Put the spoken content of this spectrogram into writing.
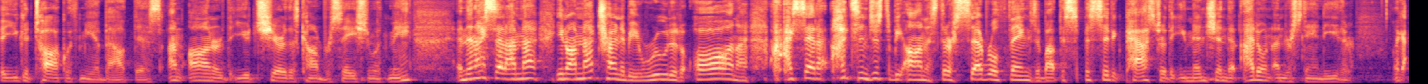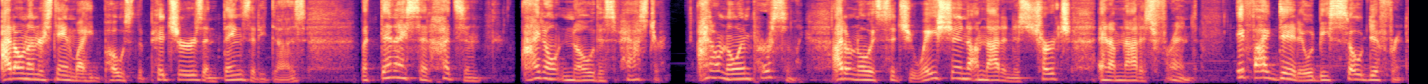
that you could talk with me about this. I'm honored that you'd share this conversation with me. And then I said, I'm not, you know, I'm not trying to be rude at all. And I, I said, Hudson, just to be honest, there are several things about this specific pastor that you mentioned that I don't understand either. Like, I don't understand why he'd post the pictures and things that he does. But then I said, Hudson, I don't know this pastor. I don't know him personally. I don't know his situation. I'm not in his church and I'm not his friend. If I did, it would be so different.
